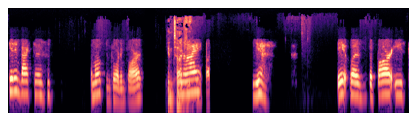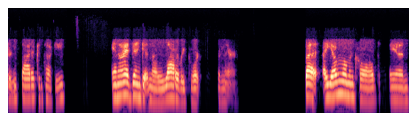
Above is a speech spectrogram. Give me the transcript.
getting back to the most important part. Kentucky. I, yes. It was the far eastern side of Kentucky, and I had been getting a lot of reports from there. But a young woman called and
